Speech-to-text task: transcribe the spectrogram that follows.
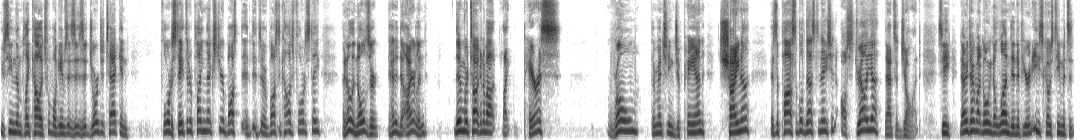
You've seen them play college football games. Is, is it Georgia Tech and Florida State that are playing next year? Boston, Boston College, Florida State. I know the Noles are headed to Ireland. Then we're talking about like Paris, Rome, they're mentioning Japan, China, as a possible destination. Australia, that's a jaunt. See, now you're talking about going to London. If you're an East Coast team, it's a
